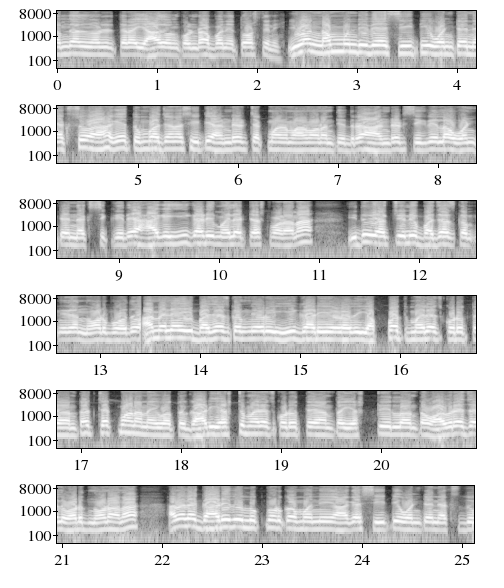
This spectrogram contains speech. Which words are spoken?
ತಮ್ಮದಲ್ಲಿ ನೋಡಿರ್ತೀರ, ಯಾವ್ದು ಅನ್ಕೊಂಡ್ರ ಬನ್ನಿ, ತೋರಿಸ್ತೀನಿ. ಇವಾಗ ನಮ್ಮ ಮುಂದಿದೆ C T one ten X ಹಾಗೆ ತುಂಬಾ ಜನ ಸಿ ಟಿ ಹಂಡ್ರೆಡ್ ಚೆಕ್ ಮಾಡಿ ಮಾಡೋಂತಿದ್ರೆ ಹಂಡ್ರೆಡ್ ಸಿಗ್ಲಿಲ್ಲ ಒನ್ ಟೆನ್ ಎಕ್ಸ್ ಸಿಕ್ಕಿದೆ. ಹಾಗೆ ಈ ಗಾಡಿ ಮೇಲೆ ಟೆಸ್ಟ್ ಮಾಡೋಣ. ಇದು ಆಕ್ಚುಲಿ ಬಜಾಜ್ ಕಂಪ್ನಿ ನೋಡ್ಬೋದು. ಆಮೇಲೆ ಈ ಬಜಾಜ್ ಕಂಪ್ನಿಯವರು ಈ ಗಾಡಿ ಹೇಳೋದು ಎಪ್ಪತ್ ಮೈಲೇಜ್ ಕೊಡುತ್ತೆ ಅಂತ ಚೆಕ್ ಮಾಡೋಣ. ಇವತ್ತು ಗಾಡಿ ಎಷ್ಟು ಮೈಲೇಜ್ ಕೊಡುತ್ತೆ ಅಂತ, ಎಷ್ಟು ಇಲ್ಲ ಅಂತ ಅವರೇಜ್ ಅಲ್ಲಿ ಹೊಡೆದು ನೋಡೋಣ. ಆಮೇಲೆ ಗಾಡಿದು ಲುಕ್ ನೋಡ್ಕೊಂಡ್ ಬನ್ನಿ, ಹಾಗೆ ಸಿ ಟಿ ಒನ್ ಟೆನ್ ಎಕ್ಸ್ದು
